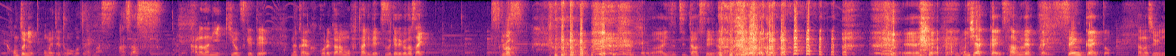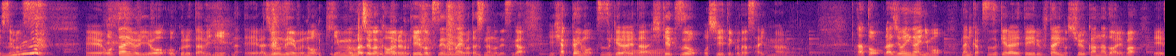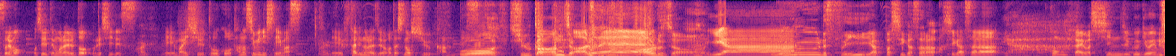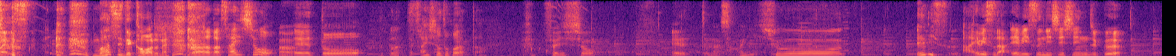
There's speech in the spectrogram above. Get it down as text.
えー本当におめでとうございます、あざっす。えー体に気をつけて仲良くこれからも2人で続けてください。続けます 相づちダセえな。えー200回300回1000回と楽しみにしています、えーお便りを送るたびに、なえーラジオネームの勤務場所が変わる継続性のない私なのですがえー100回も続けられた秘訣を教えてください。なるほあとラジオ以外にも何か続けられている2人の習慣などあれば、えーそれも教えてもらえると嬉しいです、どはい。えー毎週投稿を楽しみにしています、え2人のラジオは私の習慣です。おお習慣あんじゃん。あるね。あるじゃん。いやー。うるすいやっぱしがさら。しがさら。いや今回は新宿御苑前です。ー マジで変わるね。いやーだから最初、ん。えーっとどこだった最初どこだった？最初？えーっとね最初恵比寿？あ恵比寿だ。恵比寿西新宿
